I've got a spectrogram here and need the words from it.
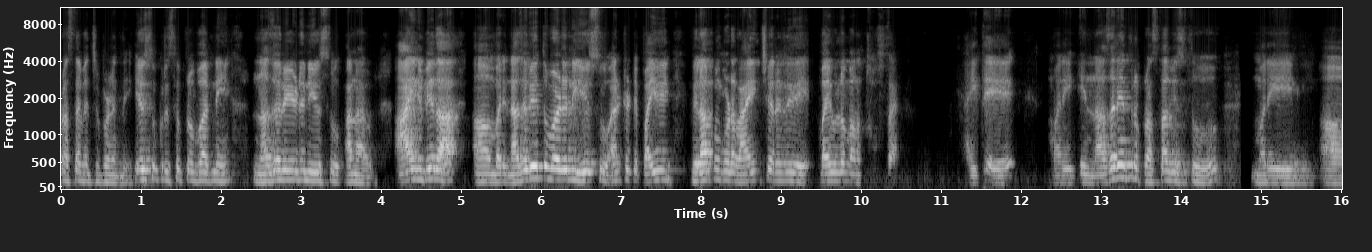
ప్రస్తావించబడింది. యేసు క్రిస్తు ప్రభువారిని నజరేయుడిని యేసు అన్నారు. ఆయన మీద మరి నజరేతు వాడిని యేసు అనేటువంటి పై విలాపం కూడా రాయించారనేది బైబిల్లో మనం చూస్తాం. అయితే మరి ఈ నజరేతును ప్రస్తావిస్తూ మరి ఆ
